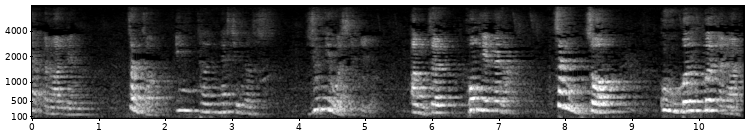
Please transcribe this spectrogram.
ยับเป็นวันเป็นเส้นจอม international University 啊，啊唔知方言咩啊？正宗古文文啊嘛，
